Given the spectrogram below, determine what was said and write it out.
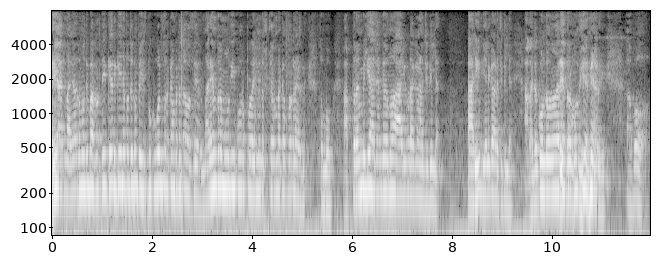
നരേന്ദ്രമോദി ഭരണത്തിൽ കയറി കഴിഞ്ഞപ്പോഴത്തേക്കും ഫേസ്ബുക്ക് പോലും തുറക്കാൻ പറ്റാത്ത അവസ്ഥയാണ് നരേന്ദ്രമോദി ഫോർ പ്രൈം മിനിസ്റ്റർ എന്നൊക്കെ പറഞ്ഞായിരുന്നു. സംഭവം അത്രയും വലിയ അജണ്ടയൊന്നും ആരും ഇവിടെ കാണിച്ചിട്ടില്ല. ആരും ഇന്ത്യയിൽ കാണിച്ചിട്ടില്ല. അതൊക്കെ കൊണ്ടുവന്ന നരേന്ദ്രമോദി തന്നെയാണ്. അപ്പോ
